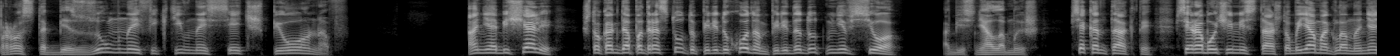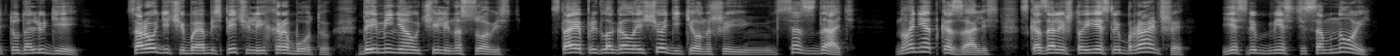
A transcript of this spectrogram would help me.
просто безумно эффективная сеть шпионов. Они обещали, что когда подрастут, то перед уходом передадут мне все, — объясняла мышь. Все контакты, все рабочие места, чтобы я могла нанять туда людей. Сородичи бы обеспечили их работу, да и меня учили на совесть. Стая предлагала еще детенышей создать, но они отказались. Сказали, что если бы раньше, если бы вместе со мной,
